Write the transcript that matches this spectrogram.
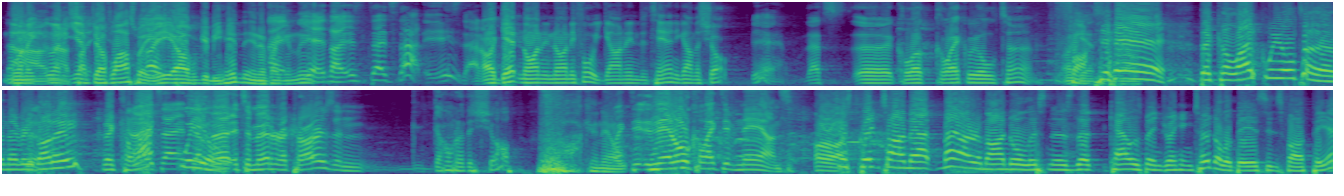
No, You nah, nah, you sucked wanna- you off last week. Hey. yeah, oh, give me head then if I Hey, can yeah, no, it's, it's that. It is that. I get 1994. You're going into town. You go in the shop. Yeah, that's a coll- colloquial term. I Fuck. guess. Yeah, the colloquial term, everybody. The No, it's, a, it's, a mur- it's a murder of crows and g- going to the shop. Fucking hell. Like, th- they're all collective nouns. All right. Just quick time out. May I remind all listeners that Cal has been drinking $2 beers since 5 p.m.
